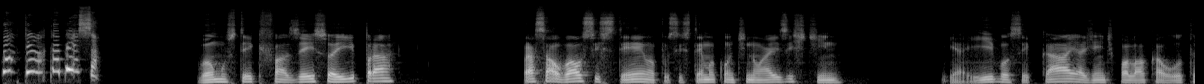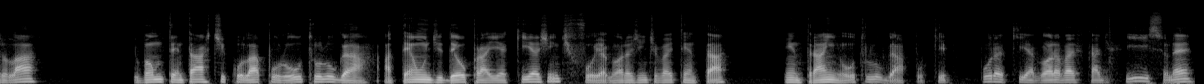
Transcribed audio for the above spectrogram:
Corte a cabeça! Vamos ter que fazer isso aí para para salvar o sistema, para o sistema continuar existindo. E aí você cai, a gente coloca outro lá e vamos tentar articular por outro lugar. Até onde deu para ir aqui, a gente foi. Agora a gente vai tentar entrar em outro lugar, porque por aqui agora vai ficar difícil, né?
